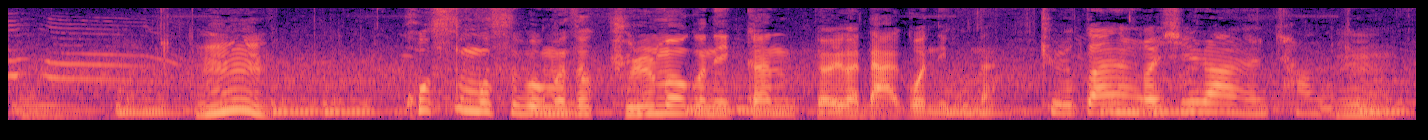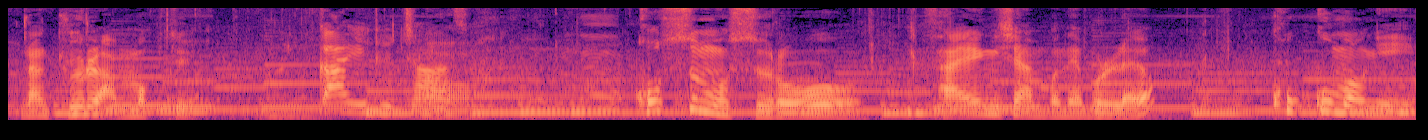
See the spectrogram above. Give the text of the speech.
음. 코스모스 보면서 귤 먹으니까 여기가 낙원이구나. 귤 까는 걸 싫어하는 찬우. 음. 난 귤을 안 먹지. 까기 귀찮아서. 코스모스로 사행시 한번 해볼래요? 콧구멍이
